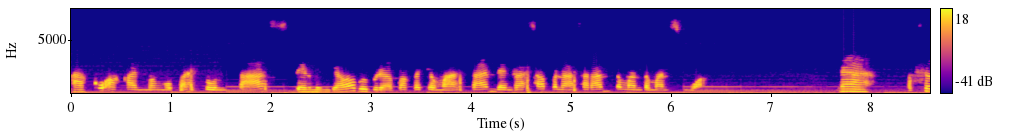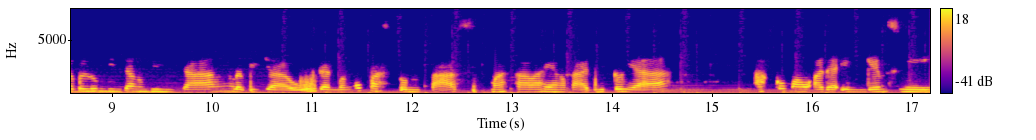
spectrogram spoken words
aku akan mengupas tuntas dan menjawab beberapa kecemasan dan rasa penasaran teman-teman semua. Nah, sebelum bincang-bincang lebih jauh dan mengupas tuntas masalah yang tadi tuh ya, aku mau ada in games nih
